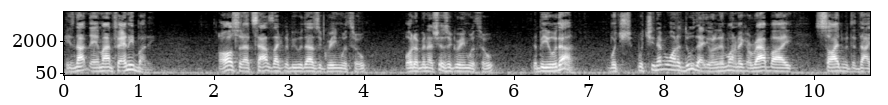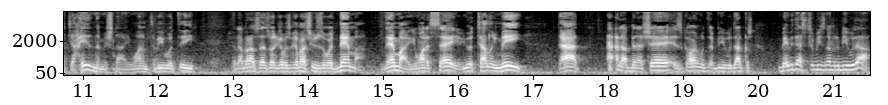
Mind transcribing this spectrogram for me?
he's not the iman for anybody. Also, that sounds like Rabbi Yehuda is agreeing with who? Or Rabbi Menashe is agreeing with who? Rabbi Yehuda. Which, which you never want to do that. You never want to make a rabbi side with the Dat Yahid in the Mishnah. You want him to be with the Rabbi So that's why Rabbi uses the word Nema. Nema, you want to say, you're telling me that Rabbi Menashe is going with the Yehuda because maybe that's the reason of the Yehuda.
